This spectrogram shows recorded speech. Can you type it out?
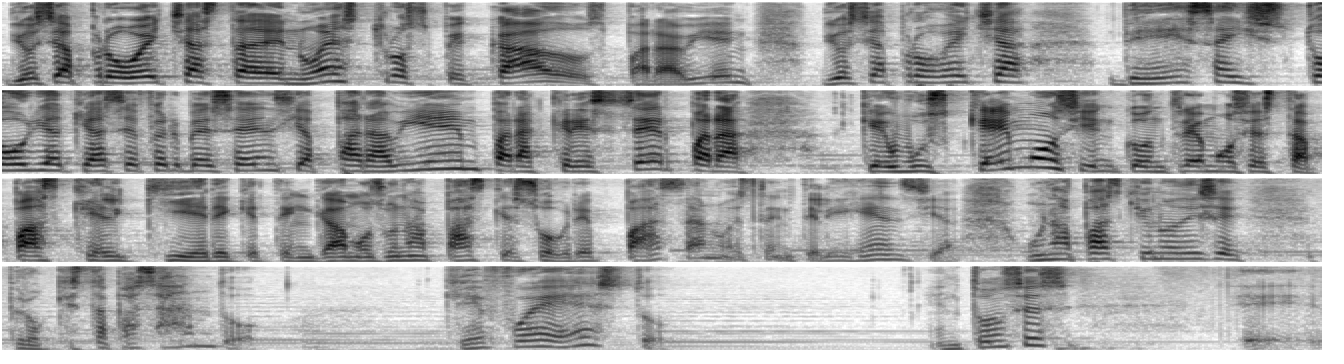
Dios se aprovecha hasta de nuestros pecados para bien. Dios se aprovecha de esa historia que hace efervescencia para bien, para crecer, para que busquemos y encontremos esta paz que Él quiere que tengamos, una paz que sobrepasa nuestra inteligencia, una paz que uno dice, pero ¿qué está pasando? ¿Qué fue esto? Entonces, eh,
